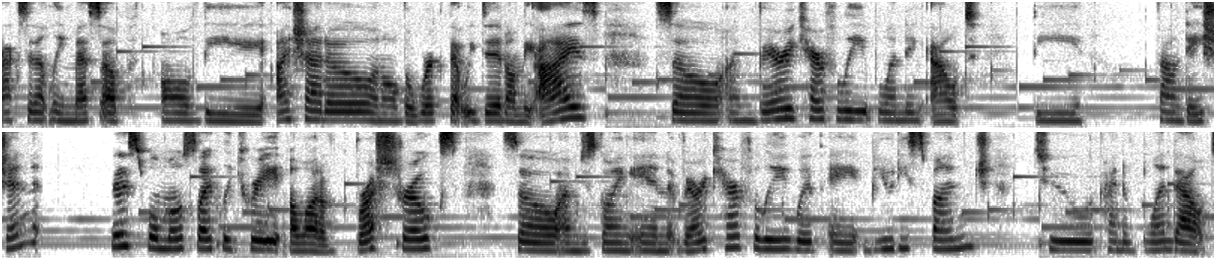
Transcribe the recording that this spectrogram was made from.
accidentally mess up all the eyeshadow and all the work that we did on the eyes. So I'm very carefully blending out the foundation. This will most likely create a lot of brush strokes, so I'm just going in very carefully with a beauty sponge to kind of blend out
